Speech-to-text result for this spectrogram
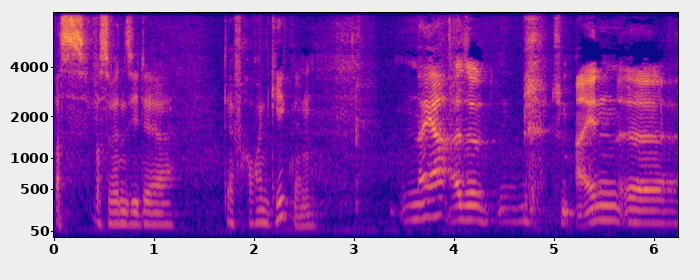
Was, was würden Sie der, der Frau entgegnen? Naja, also zum einen äh,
